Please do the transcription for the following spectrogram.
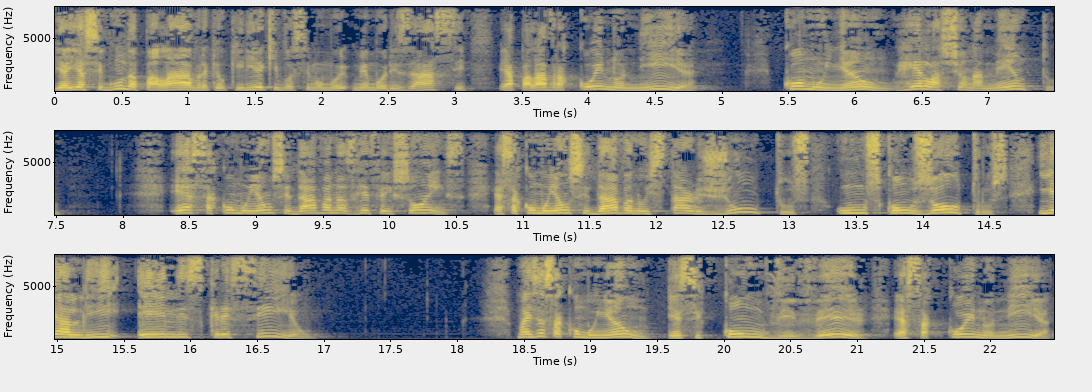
e aí a segunda palavra que eu queria que você memorizasse é a palavra koinonia, comunhão, relacionamento. Essa comunhão se dava nas refeições, essa comunhão se dava no estar juntos uns com os outros, e ali eles cresciam. Mas essa comunhão, esse conviver, essa coinonia,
